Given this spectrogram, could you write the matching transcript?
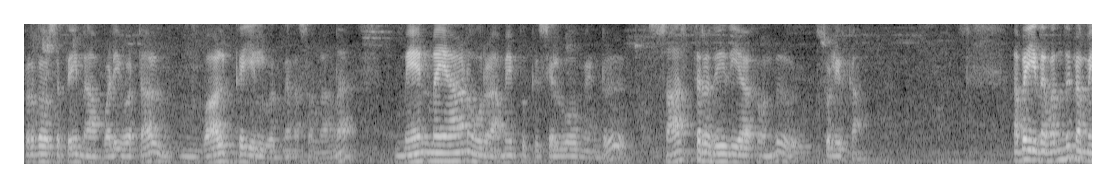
பிரதோஷத்தை நாம் வழிபட்டால் வாழ்க்கையில் வந்து என்ன சொன்னான்னா மேன்மையான ஒரு அமைப்புக்கு செல்வோம் என்று சாஸ்திர ரீதியாக வந்து சொல்லியிருக்காங்க. அப்போ இதை வந்து நம்ம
